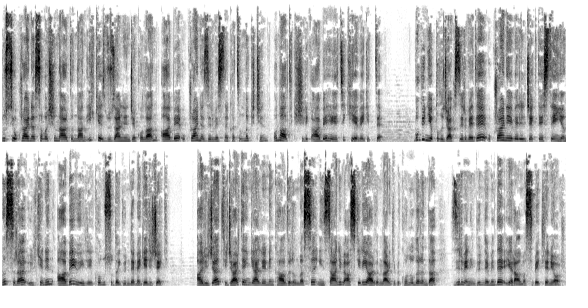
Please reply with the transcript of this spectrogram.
Rusya-Ukrayna savaşının ardından ilk kez düzenlenecek olan AB-Ukrayna zirvesine katılmak için 16 kişilik AB heyeti Kiev'e gitti. Bugün yapılacak zirvede Ukrayna'ya verilecek desteğin yanı sıra ülkenin AB üyeliği konusu da gündeme gelecek. Ayrıca ticaret engellerinin kaldırılması, insani ve askeri yardımlar gibi konuların da zirvenin gündeminde yer alması bekleniyor.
